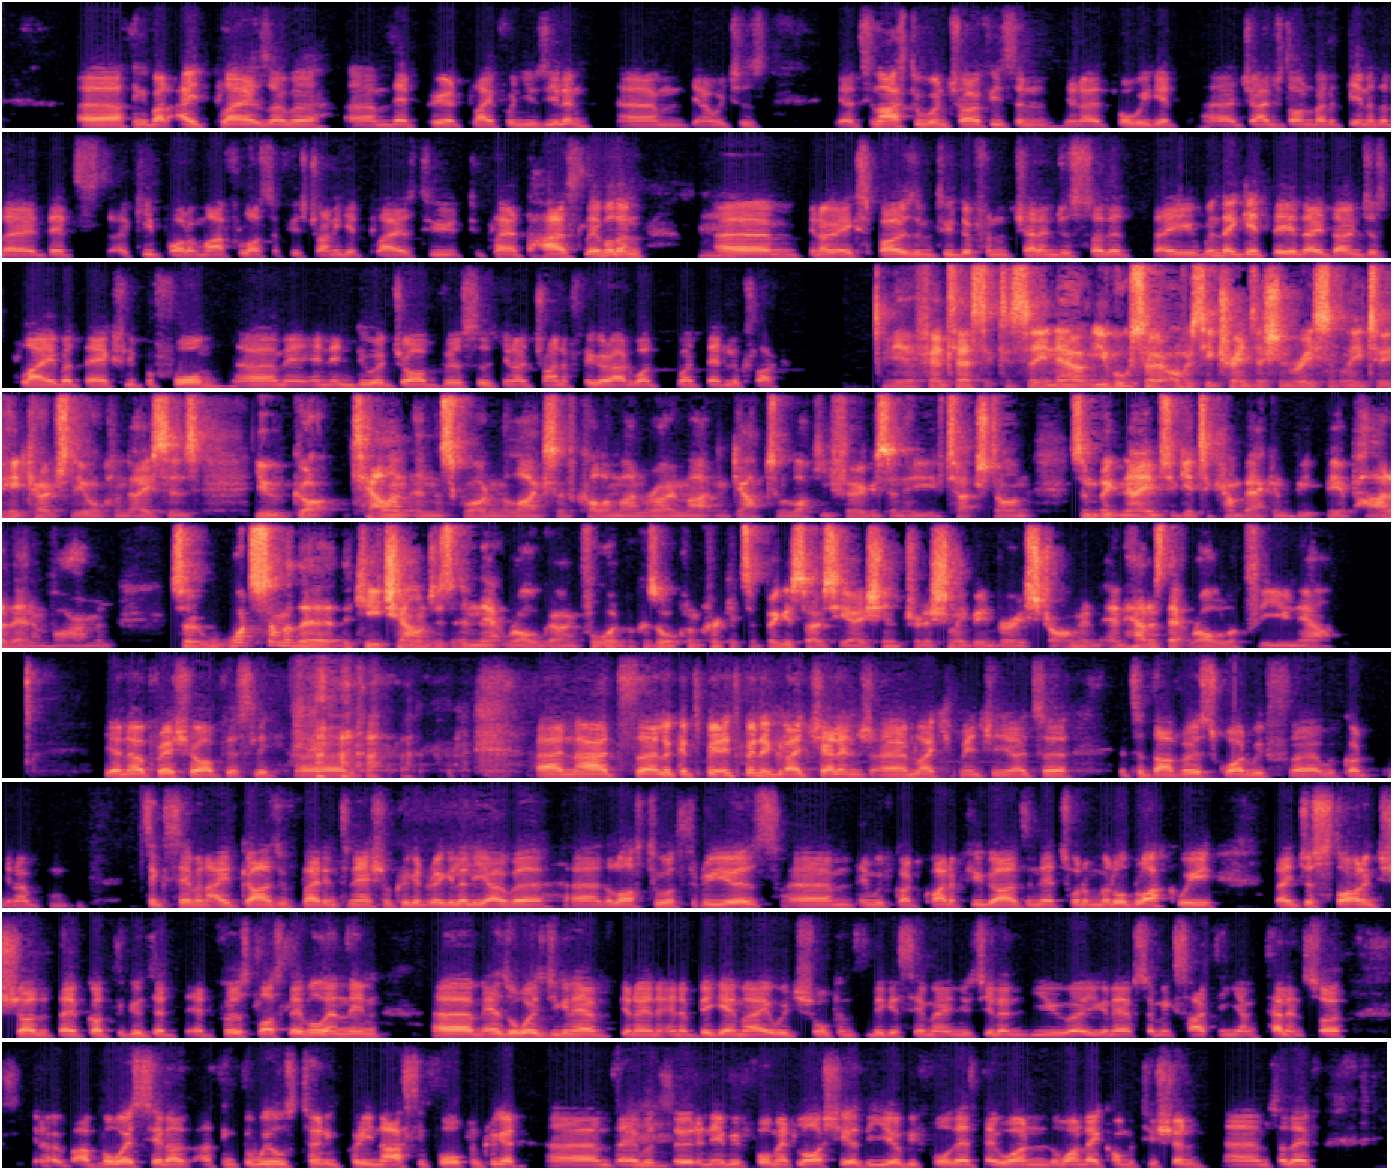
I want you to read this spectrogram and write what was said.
I think about eight players over um, that period play for New Zealand, um, you know, which is yeah, it's nice to win trophies and you know what we get uh, judged on. But at the end of the day, that's a key part of my philosophy is trying to get players to to play at the highest level and mm. um, you know expose them to different challenges so that they when they get there they don't just play but they actually perform um, and, and do a job versus you know trying to figure out what what that looks like. Yeah, fantastic to see. Now, you've also obviously transitioned recently to head coach of the Auckland Aces. You've got talent in the squad and the likes of Colin Munro, Martin Guptill, Lockie Ferguson, who you've touched on, some big names who get to come back and be, be a part of that environment. So, what's some of the, the key challenges in that role going forward? Because Auckland Cricket's a big association, traditionally been very strong. And, and how does that role look for you now? Yeah, no pressure, obviously. Um, uh, no, it's uh, look, it's been it's been a great challenge. Um, like you mentioned, you know, it's a it's a diverse squad. We've uh, we've got you know six, seven, eight guys who've played international cricket regularly over uh, the last two or three years, um, and we've got quite a few guys in that sort of middle block. We they're just starting to show that they've got the goods at, at first class level, and then. Um, as always, you can have, you know, in, in, a big MA, which Auckland's the biggest MA in New Zealand, you uh, you're gonna have some exciting young talent. So, you know, I've always said I, I, think the wheels turning pretty nicely for Auckland cricket. Um, they mm. were third in every format last year. The year before that, they won the one day competition. Um, so they've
